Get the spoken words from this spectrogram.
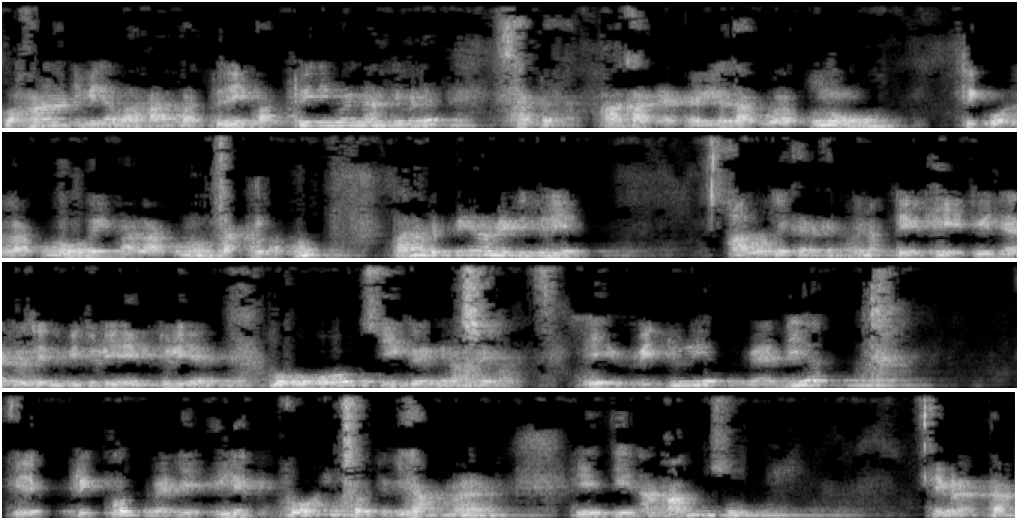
වහා නිවිලා වහාපත් වෙන්නේ පත් වෙනින් අන්තිමට සට ආකාරයක් ඇවිල්ලා තකුවක් වුණෝ ත්‍රිකෝණ ලකුණු රේඛා ලකුණු චක්‍ර ලකුණු පරාපිට වෙන මේ විදුලිය ආලෝකය කරගෙන වෙනවා. ඒ හේතු වෙන්නේ ඇතුළේ තියෙන විදුලිය. ඒ විදුලිය බොහෝම ශීඝ්‍රයෙන් වෙනස් වෙනවා. ඒ විදුලිය වැඩි ඉලෙක්ට්‍රික් වලට වැඩි ඉලෙක්ට්‍රොනික්ස් වලට ගියාම ඒ තියෙන අංශු එහෙම නැත්නම්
